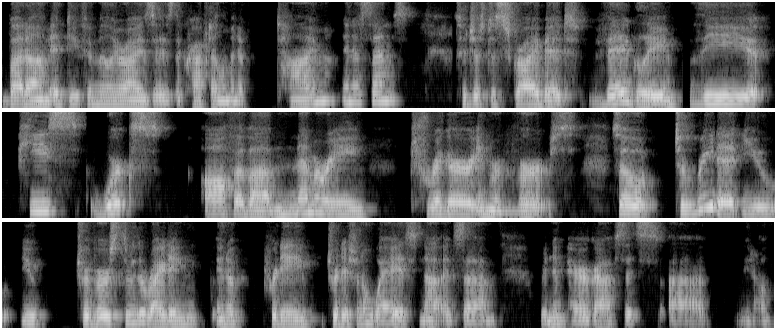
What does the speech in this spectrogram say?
but um, it defamiliarizes the craft element of time in a sense. To just describe it vaguely, the piece works off of a memory trigger in reverse. So to read it, you you traverse through the writing in a pretty traditional way. It's not it's um, written in paragraphs. It's uh, you know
